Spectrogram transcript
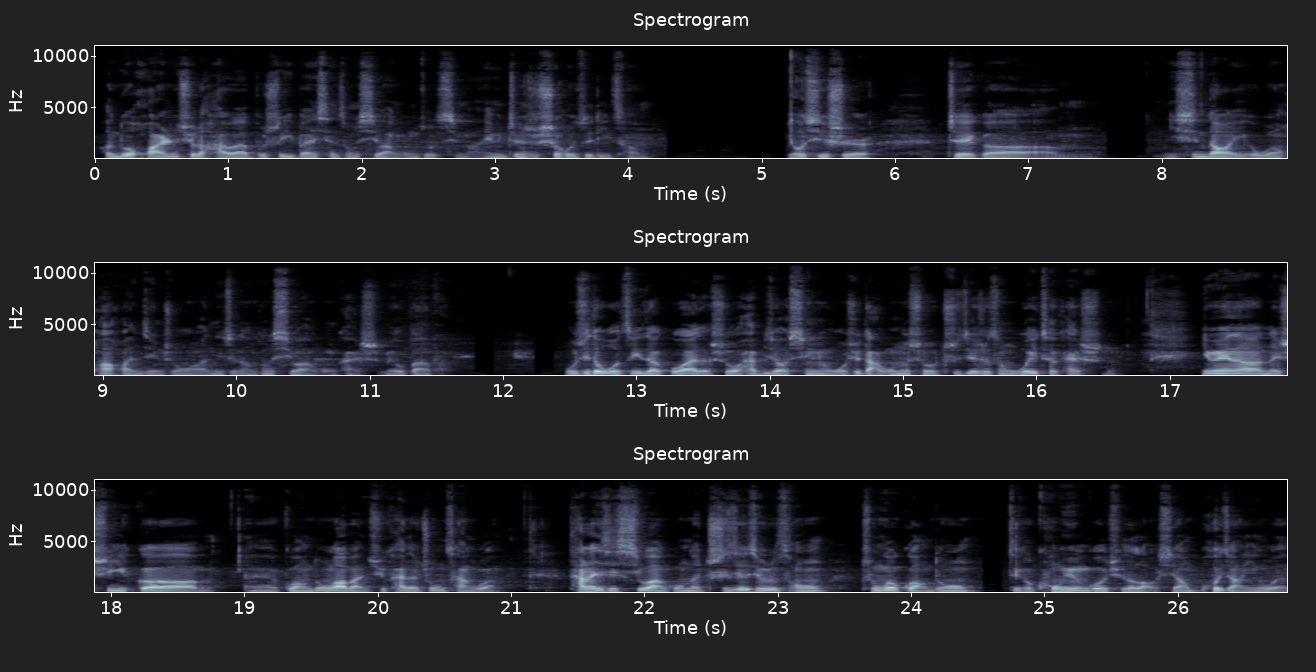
很多华人去了海外，不是一般先从洗碗工做起嘛？因为真是社会最底层，尤其是。”这个你新到一个文化环境中啊，你只能从洗碗工开始，没有办法。我记得我自己在国外的时候还比较幸运，我去打工的时候直接是从 waiter 开始的，因为呢，那是一个呃广东老板去开的中餐馆，他那些洗碗工呢，直接就是从中国广东这个空运过去的老乡，不会讲英文，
